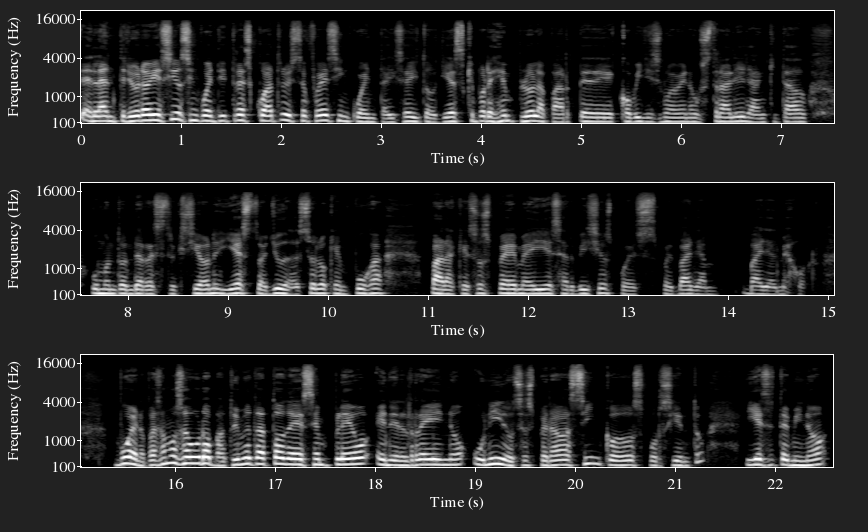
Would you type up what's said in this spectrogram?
El anterior había sido 53.4 y este fue 56.2. Y es que, por ejemplo, la parte de COVID-19 en Australia ya han quitado un montón de restricciones y esto ayuda, eso es lo que empuja para que esos PMI de servicios pues, pues vayan vaya mejor. Bueno, pasamos a Europa. Tuvimos dato de desempleo en el Reino Unido. Se esperaba 5,2% y ese terminó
